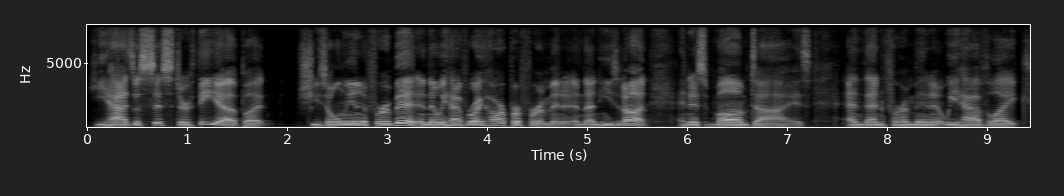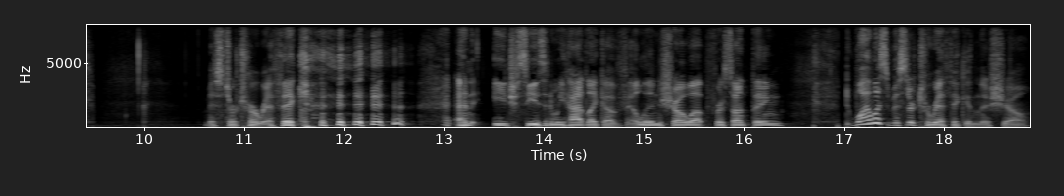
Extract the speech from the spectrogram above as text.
he has a sister, Thea, but she's only in it for a bit and then we have roy harper for a minute and then he's not and his mom dies and then for a minute we have like mr terrific and each season we had like a villain show up for something why was mr terrific in this show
